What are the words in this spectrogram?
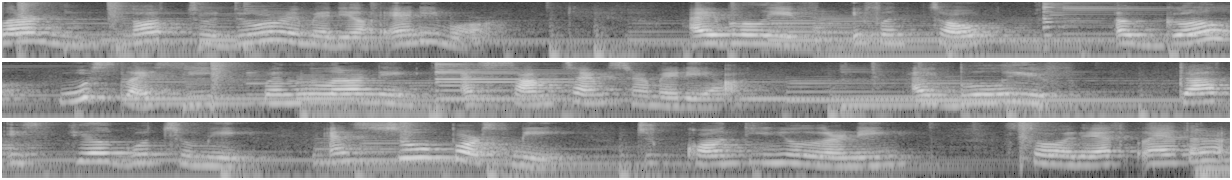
learned not to do remedial anymore. I believe even though a girl who's lazy when learning and sometimes remedial, I believe God is still good to me and supports me to continue learning so that later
